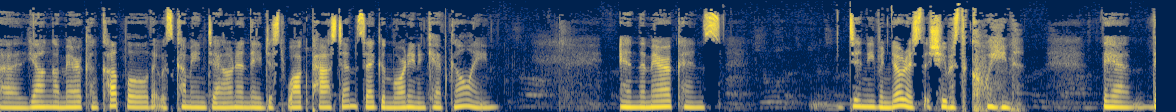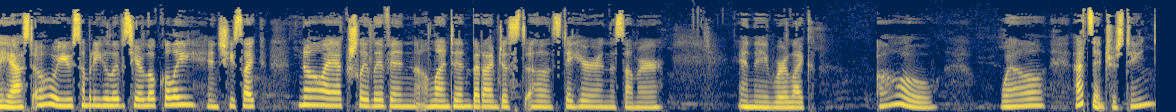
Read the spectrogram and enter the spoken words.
a young American couple that was coming down, and they just walked past him, said good morning, and kept going. And the Americans didn't even notice that she was the queen. They they asked, "Oh, are you somebody who lives here locally?" And she's like, "No, I actually live in London, but I'm just uh, stay here in the summer." And they were like, "Oh, well, that's interesting."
